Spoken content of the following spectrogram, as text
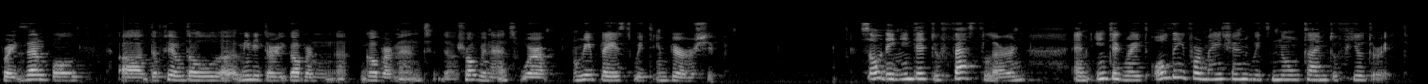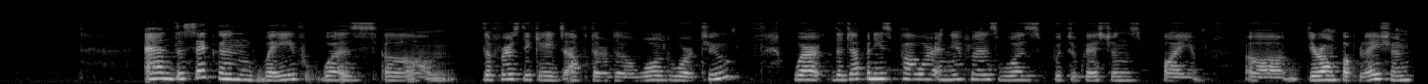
For example, uh, the feudal uh, military govern government, the shogunates, were replaced with emperorship. So they needed to fast learn and integrate all the information with no time to filter it. And the second wave was um, the first decades after the World War II, where the Japanese power and influence was put to questions by uh, their own population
